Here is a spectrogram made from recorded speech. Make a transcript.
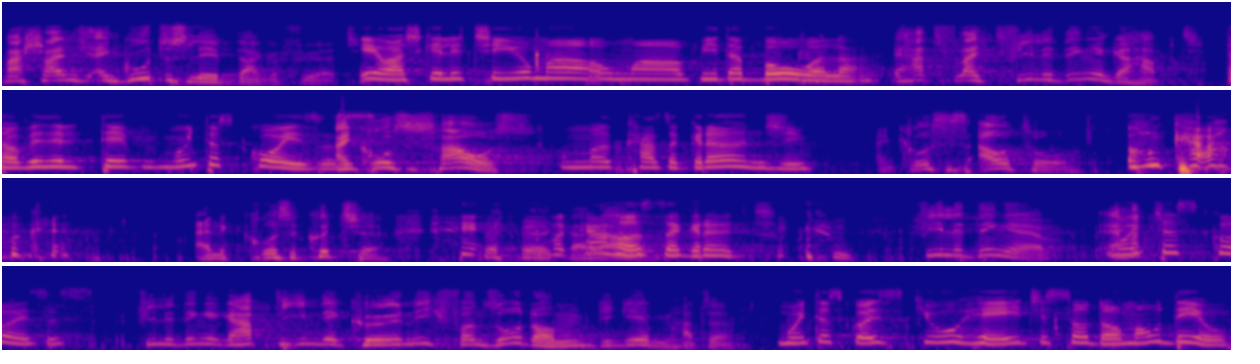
wahrscheinlich ein gutes Leben da geführt. Eu acho que ele tinha uma, uma vida boa lá. Er hat vielleicht viele Dinge gehabt. Talvez ele teve muitas coisas. Ein großes Haus, Uma casa grande, ein großes Auto, um carro grande, eine große Kutsche. uma carroça grande. Viele Dinge. Er hat Muitas coisas. Viele Dinge gehabt, die ihm der König von Sodom gegeben hatte. Muitas coisas que o rei de Sodoma o deu.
